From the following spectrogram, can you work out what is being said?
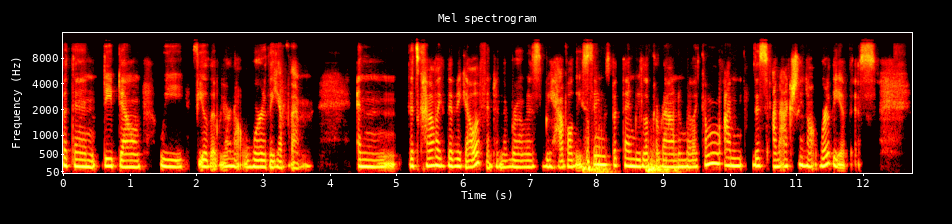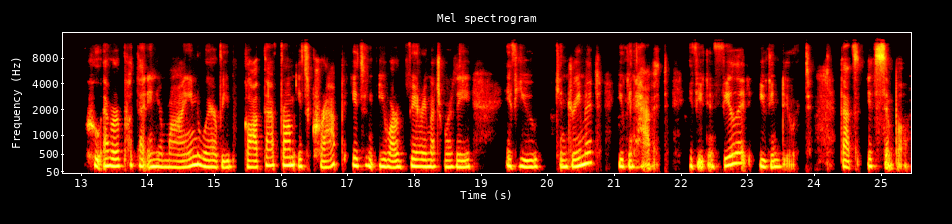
but then deep down we feel that we are not worthy of them. And it's kind of like the big elephant in the room is we have all these things, but then we look around and we're like, oh, I'm this, I'm actually not worthy of this whoever put that in your mind, wherever you got that from, it's crap. It's you are very much worthy. If you can dream it, you can have it. If you can feel it, you can do it. That's it's simple.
